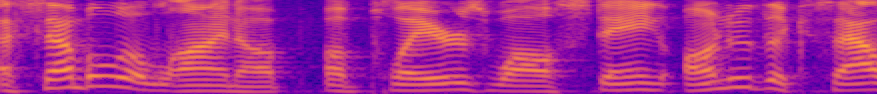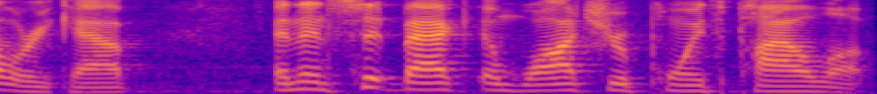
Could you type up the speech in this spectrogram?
Assemble a lineup of players while staying under the salary cap, and then sit back and watch your points pile up.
